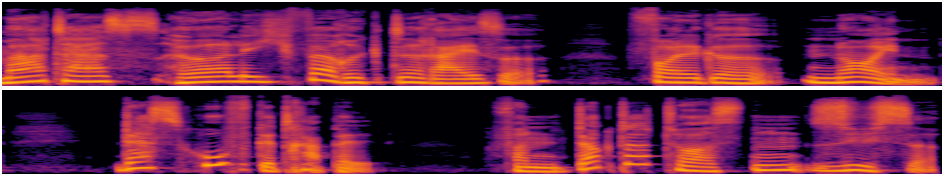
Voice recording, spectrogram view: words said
Marthas hörlich verrückte Reise. Folge 9. Das Hufgetrappel von Dr. Thorsten Süße.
